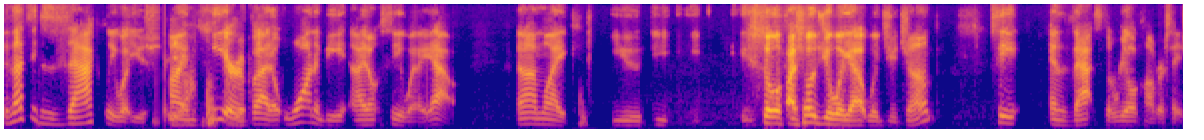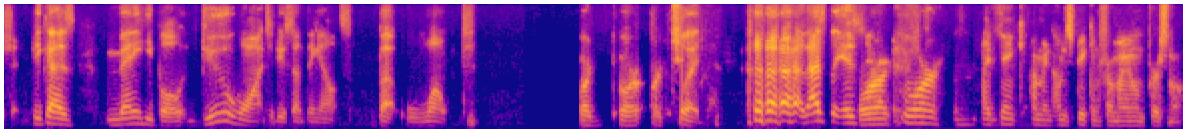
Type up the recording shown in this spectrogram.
then that's exactly what you should. Yeah. I'm here, but I don't want to be. and I don't see a way out. And I'm like, you, you. So if I showed you a way out, would you jump? See, and that's the real conversation because many people do want to do something else, but won't or or or should. That's the issue. Or or I think I mean I'm speaking from my own personal.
